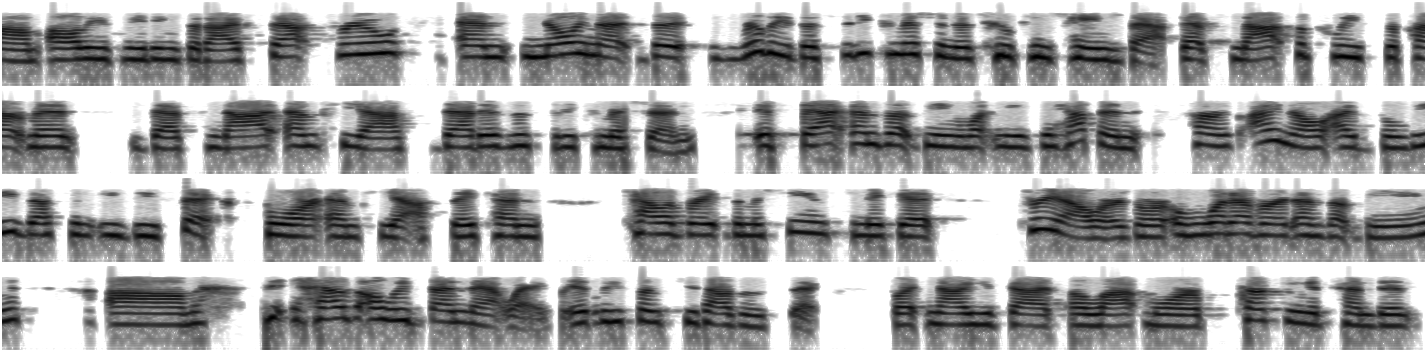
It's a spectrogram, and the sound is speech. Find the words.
um, all these meetings that I've sat through. And knowing that the really the city commission is who can change that. That's not the police department. That's not MPS. That is the city commission. If that ends up being what needs to happen, as far as I know, I believe that's an easy fix for MPS. They can calibrate the machines to make it three hours or, or whatever it ends up being. Um, it has always been that way, at least since 2006. But now you've got a lot more parking attendants,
